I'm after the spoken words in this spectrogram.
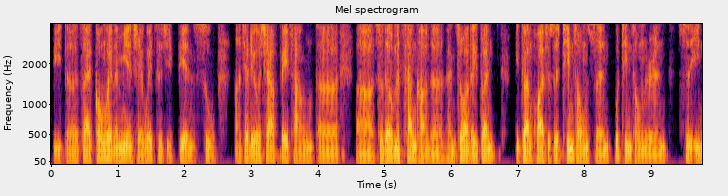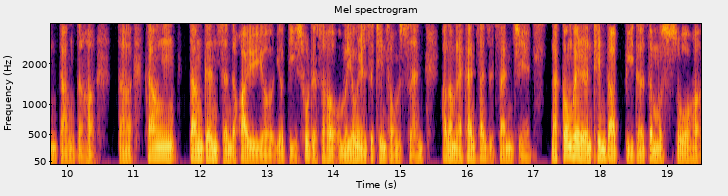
彼得在公会的面前为自己辩诉啊，就留下非常呃呃值得我们参考的很重要的一段。一段话就是听从神不听从人是应当的哈。当当当跟神的话语有有抵触的时候，我们永远是听从神。好，那我们来看三十三节。那公会人听到彼得这么说哈，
